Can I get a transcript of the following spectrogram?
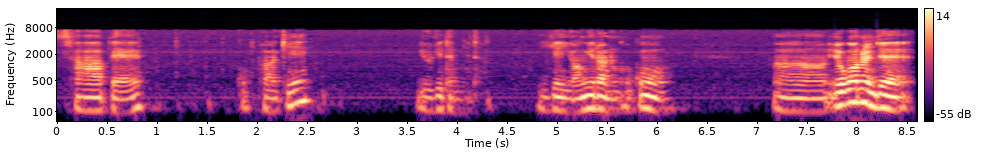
400 곱하기 6이 됩니다. 이게 0이라는 거고 어, 요거를 이제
